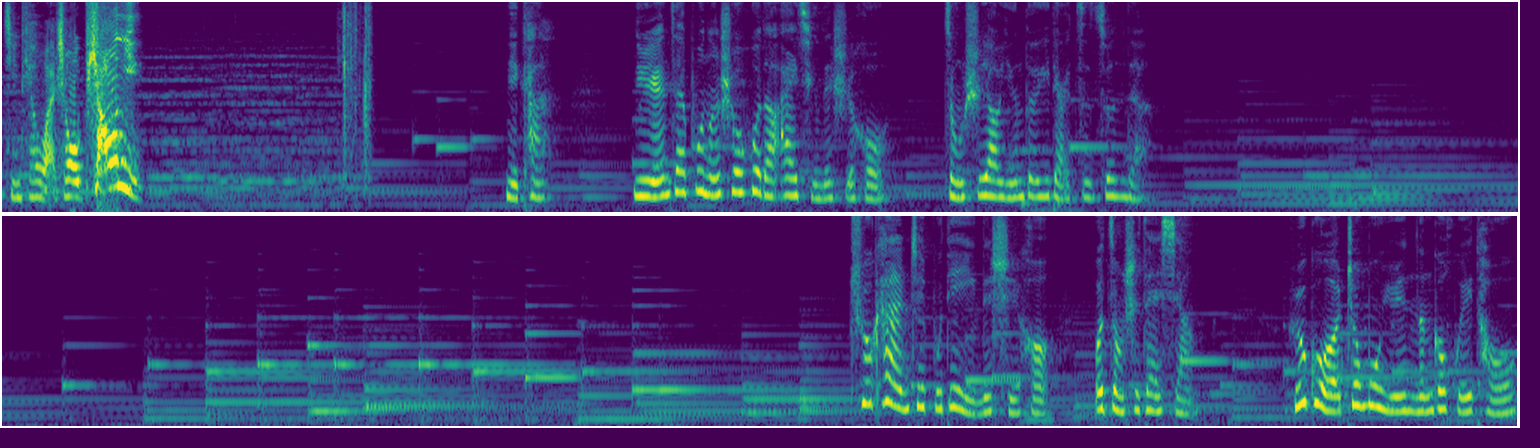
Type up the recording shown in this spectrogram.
今天晚上我嫖你。”你看，女人在不能收获到爱情的时候，总是要赢得一点自尊的。看这部电影的时候，我总是在想，如果周慕云能够回头，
